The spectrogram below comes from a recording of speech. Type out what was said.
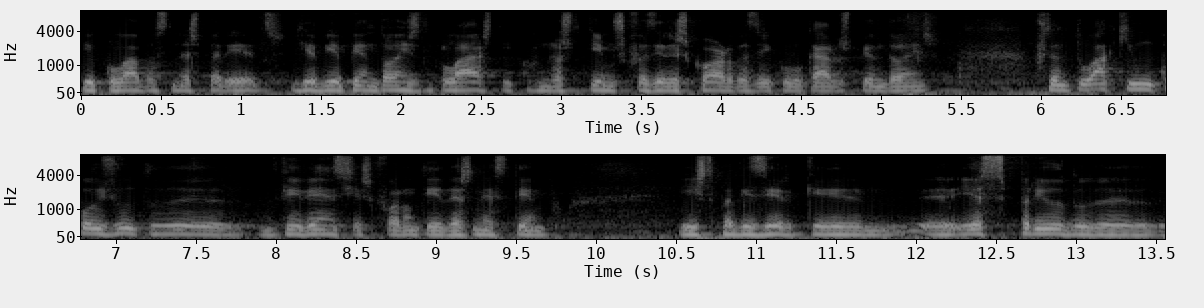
e colava-se nas paredes. E havia pendões de plástico, nós tínhamos que fazer as cordas e colocar os pendões. Portanto, há aqui um conjunto de, de vivências que foram tidas nesse tempo. Isto para dizer que eh, esse período de,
